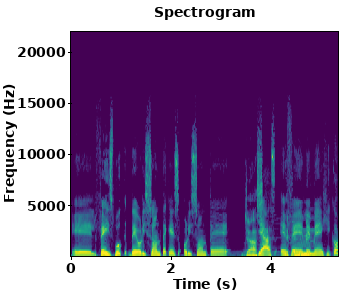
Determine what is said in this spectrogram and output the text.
el Facebook de Horizonte, que es Horizonte Jazz, Jazz FM, México.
